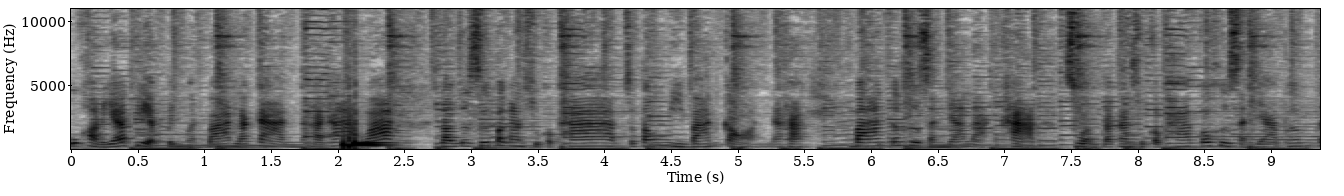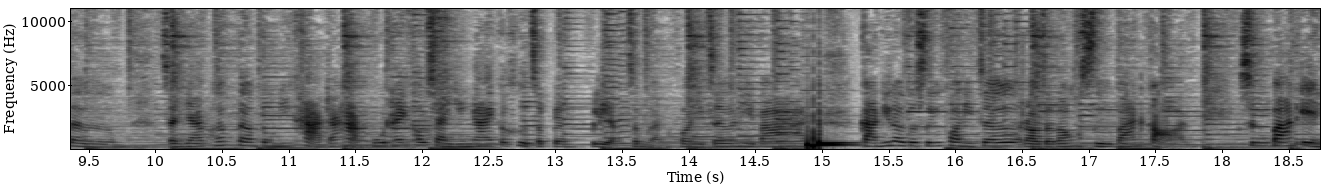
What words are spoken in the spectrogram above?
อุขออนุญาตเปรียบเป็นเหมือนบ้านละกันนะคะ ถ้าหากว่าเราจะซื้อประกันสุขภาพจะต้องมีบ้านก่อนนะคะ บ้านก็คือสัญญาหลักค่ะ ส่วนประกันสุขภาพก็คือสัญญาเพิ่มเติม สัญญาเพิ่มเติมตรงนี้ค่ะ ถ้าหากพูดให้เข้าใจง่ายๆ ก็คือจะเป็นเปรียบเสมือนเฟอร์นิเจอร์ในบ้าน การที่เราจะซื้อเฟอร์นิเจอร์ เราจะต้องซื้อบ้านก่อนซึ่งบ้านเอง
